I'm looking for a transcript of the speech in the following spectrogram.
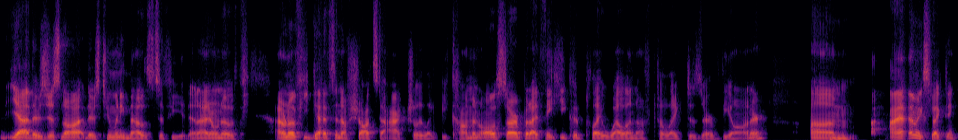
yeah, there's just not, there's too many mouths to feed. And I don't know if, I don't know if he gets enough shots to actually like become an all star, but I think he could play well enough to like deserve the honor. Um, mm. I am expecting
